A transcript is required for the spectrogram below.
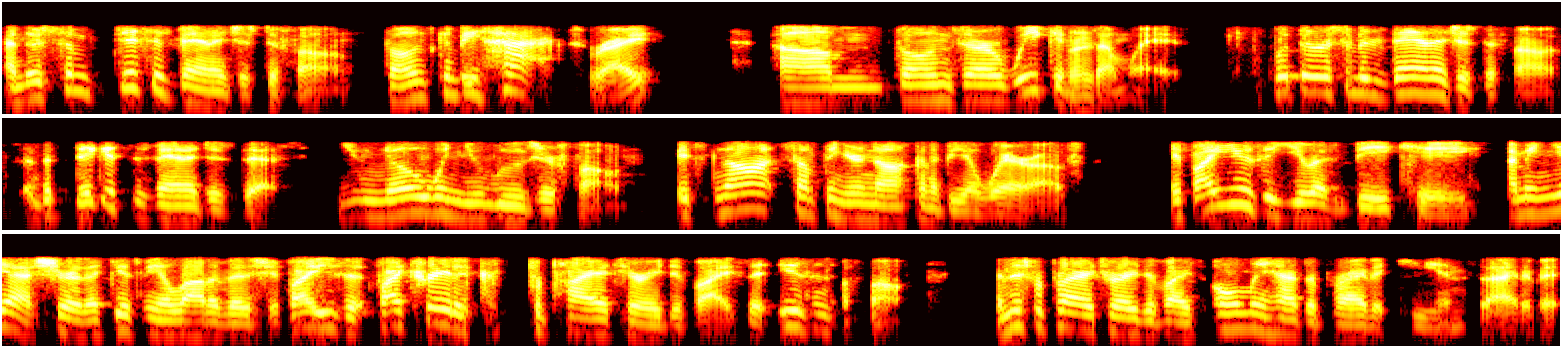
And there's some disadvantages to phones. Phones can be hacked, right? Um, phones are weak in right. some ways. But there are some advantages to phones. And the biggest advantage is this you know when you lose your phone. It's not something you're not going to be aware of. If I use a USB key, I mean, yeah, sure, that gives me a lot of edge. If I use it, if I create a proprietary device that isn't a phone, and this proprietary device only has a private key inside of it.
